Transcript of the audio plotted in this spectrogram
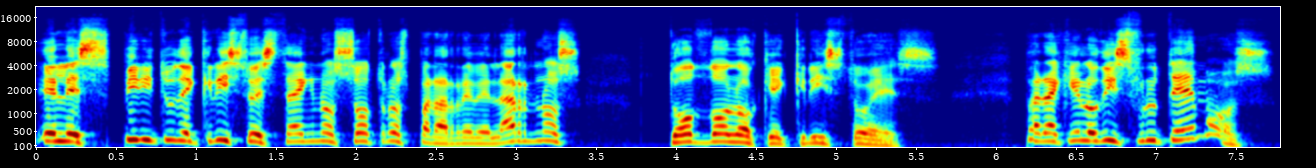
El Espíritu de Cristo está en nosotros para revelarnos todo lo que Cristo es, para que lo disfrutemos,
